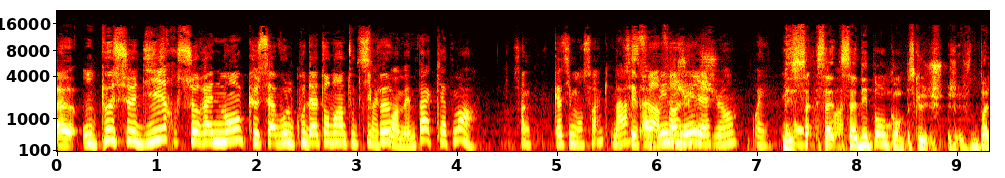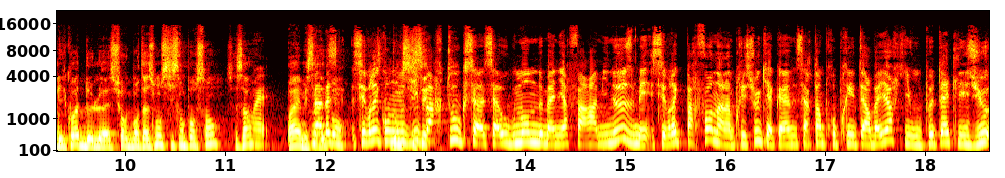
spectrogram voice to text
Euh, on peut se dire sereinement que ça vaut le coup d'attendre un tout petit Cinq peu. mois, même pas 4 mois. Quasiment 5 Mars, C'est fin, avril, fin mai, juillet. juin. Oui. Mais Bon, ça, ça, ouais. ça dépend, quand, parce que je, je- vous parlez de quoi De la suraugmentation 600%, c'est ça? Ouais. Ouais, mais ça Bah, dépend. c'est vrai qu'on nous si dit c'est- partout que ça, ça augmente de manière faramineuse, mais c'est vrai que parfois on a l'impression qu'il y a quand même certains propriétaires bailleurs qui ont peut-être les yeux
